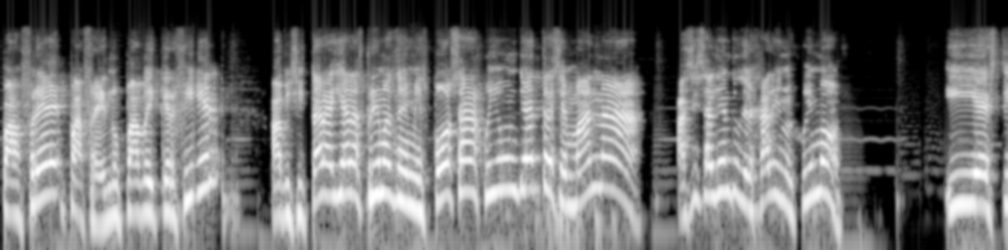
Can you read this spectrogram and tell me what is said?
pa Fre, pa Fresno, pa Bakerfield a visitar allá a las primas de mi esposa. Fui un día entre semana, así saliendo del jali nos fuimos. Y este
